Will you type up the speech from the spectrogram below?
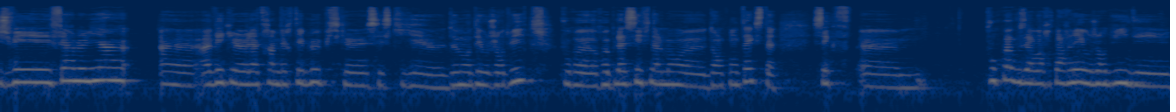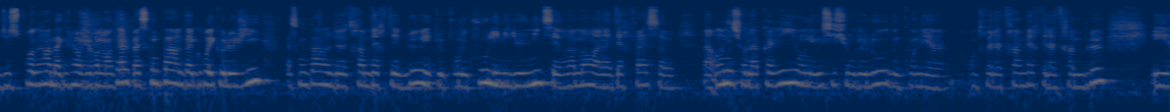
Je vais faire le lien euh, avec euh, la trame verte et bleue, puisque c'est ce qui est euh, demandé aujourd'hui, pour replacer finalement dans le contexte. C'est pourquoi vous avoir parlé aujourd'hui de ce programme agri-environnemental Parce qu'on parle d'agroécologie, parce qu'on parle de trame verte et bleue, et que pour le coup, les milieux humides, c'est vraiment à l'interface. on est sur de la prairie, on est aussi sur de l'eau, donc on est entre la trame verte et la trame bleue. Et,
